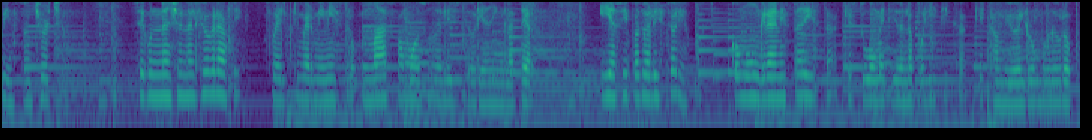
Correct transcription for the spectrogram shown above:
Winston Churchill. Según National Geographic, fue el primer ministro más famoso de la historia de Inglaterra. Y así pasó a la historia, como un gran estadista que estuvo metido en la política que cambió el rumbo de Europa.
